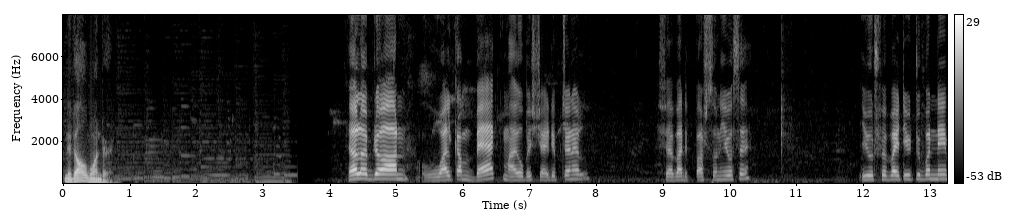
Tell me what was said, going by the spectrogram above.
Nidal Wonder. Hello everyone, welcome back my Obesh YouTube channel. favorite person USA. your favourite YouTuber name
